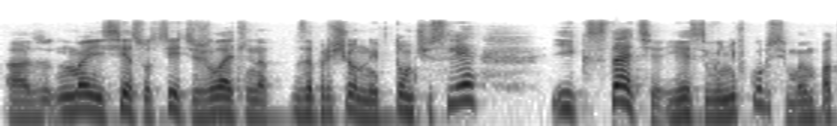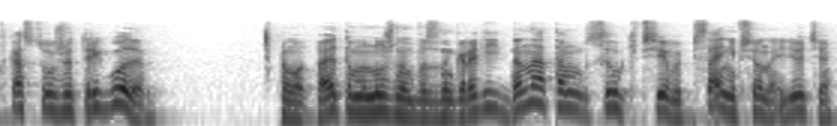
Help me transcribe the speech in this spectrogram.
а, на мои все соцсети, желательно запрещенные в том числе. И, кстати, если вы не в курсе, моему подкасту уже три года. Вот, поэтому нужно вознаградить донатом. Ссылки все в описании, все найдете.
